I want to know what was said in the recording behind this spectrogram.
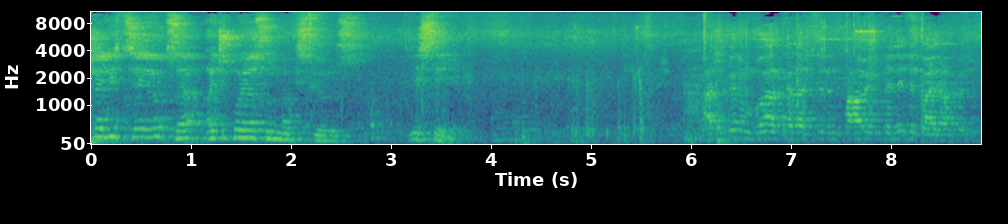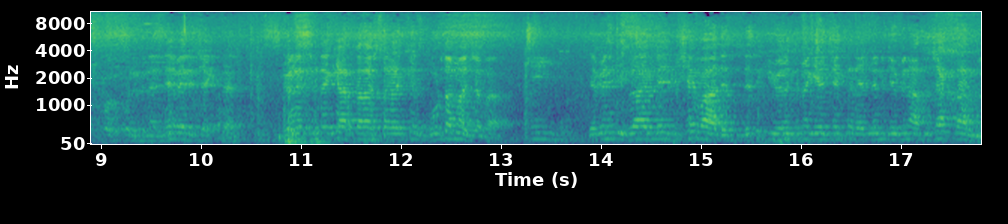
Başka liste yoksa açık oya sunmak istiyoruz listeyi. Başkanım bu arkadaşların taahhütle nedir Bayrampaşa Spor Kulübü'ne? Ne verecekler? Yönetimdeki arkadaşlar herkes burada mı acaba? Demin İbrahim Bey bir şey vaat etti. Dedi ki yönetime gelecekler ellerini cebine atacaklar mı?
